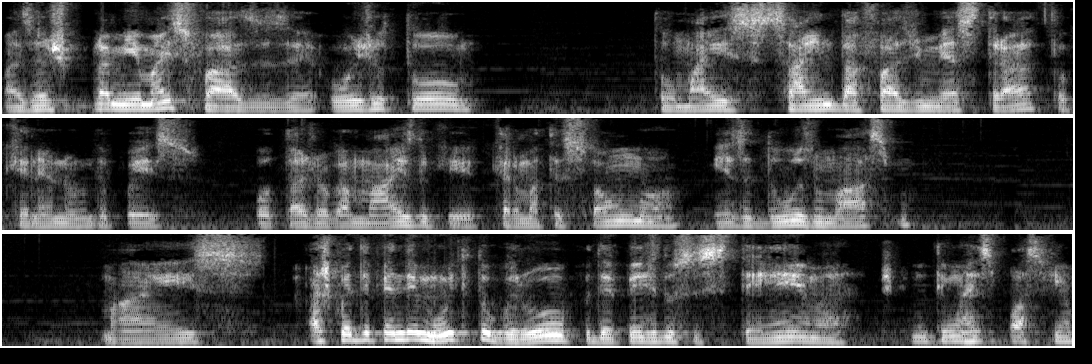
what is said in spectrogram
Mas acho que pra mim é mais fases. É. Hoje eu tô, tô mais saindo da fase de mestrar, tô querendo depois voltar a jogar mais do que quero manter só uma mesa, duas no máximo. Mas acho que vai depender muito do grupo, depende do sistema. Acho que não tem uma respostinha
